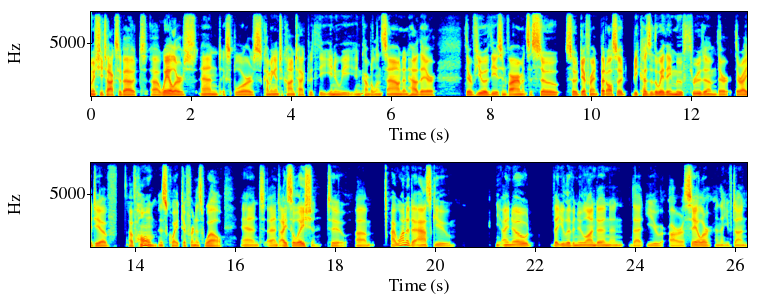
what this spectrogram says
which she talks about uh, whalers and explores coming into contact with the Inuit in Cumberland Sound and how they're their view of these environments is so so different but also because of the way they move through them their their idea of of home is quite different as well and and isolation too. Um, i wanted to ask you i know that you live in new london and that you are a sailor and that you've done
